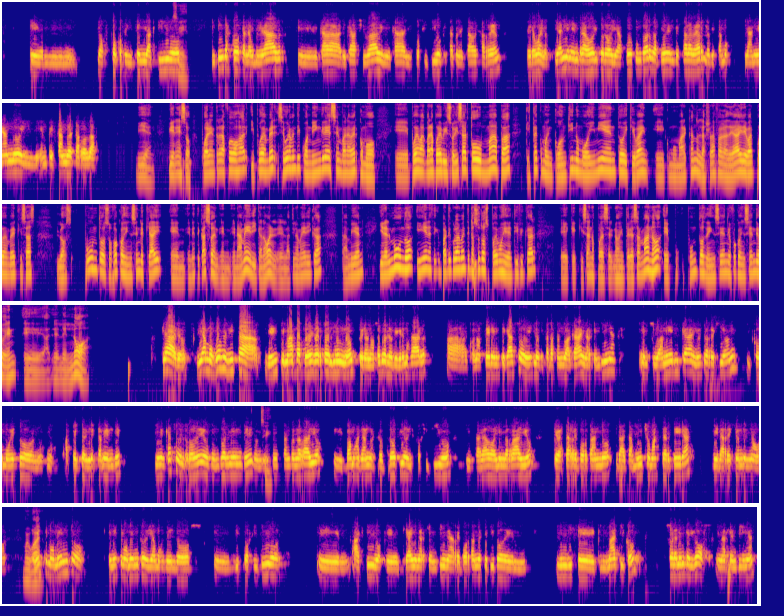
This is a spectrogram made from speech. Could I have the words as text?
los focos de incendio activos, distintas cosas, la humedad eh, de, cada, de cada ciudad y de cada dispositivo que está conectado a esa red. Pero bueno, si alguien entra hoy por hoy a Fuego.ar, ya puede empezar a ver lo que estamos planeando y empezando a desarrollar. Bien, bien, eso. Pueden entrar a Fuegos y pueden ver, seguramente cuando ingresen van a ver como, eh, pueden, van a poder visualizar todo un mapa está como en continuo movimiento y que va eh, como marcando las ráfagas de aire. pueden ver quizás los puntos o focos de incendios que hay, en, en este caso en, en, América, ¿no? En, Latinoamérica también, y en el mundo, y en este, particularmente nosotros podemos identificar eh, que quizás nos puede ser, nos interesan más, ¿no? Eh, puntos de incendio, focos de incendio en, eh, el NOAA. Claro, digamos, vos desde, esta, este mapa podés ver todo el mundo, pero nosotros lo que queremos dar a conocer en este caso es lo que está pasando acá en Argentina, en Sudamérica, en nuestra región, y cómo esto nos, afecta directamente. Y en el caso del rodeo puntualmente, donde están con la radio, eh, vamos a tener nuestro propio dispositivo instalado ahí en la radio que va a estar reportando data mucho más certera de la región del NOVA. Muy bueno. En este momento, en este momento, digamos, de los eh, dispositivos eh, activos que, que hay en Argentina reportando este tipo de, índice climático, solamente hay dos en Argentina,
